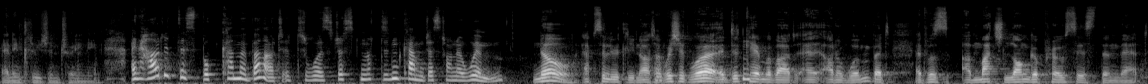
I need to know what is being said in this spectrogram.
and inclusion training. And how did this book come about? It was just not didn't come just on a whim. No, absolutely not. I wish it were. It did came about uh, on a whim, but it was a much longer process than that.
